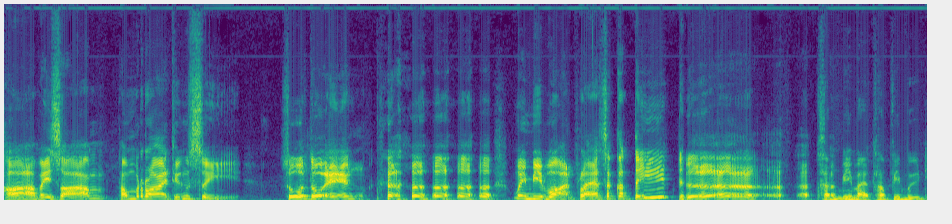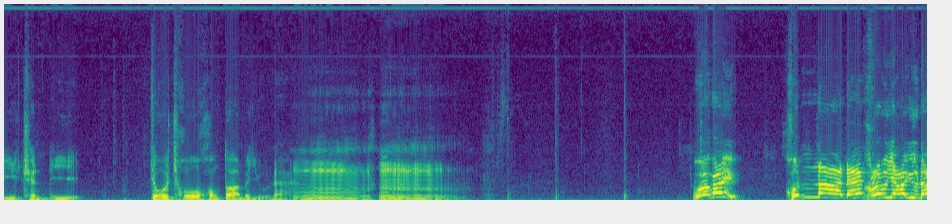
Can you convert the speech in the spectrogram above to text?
ฆ่าไปสามทำร้ายถึงสี่ส่วนตัวเอง ไม่มีบาดแผลสักกะตีดท่านมีแม่ทัพฝีมือดีเช่นนี้ โจโฉคงต้านไมาอยู่แน่อืมว่าไง คนหน้าแดงเขายาวอยู่ไหน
